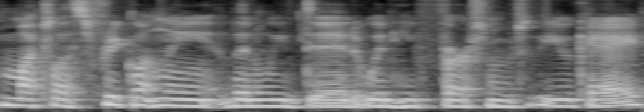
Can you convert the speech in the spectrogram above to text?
much less frequently than we did when he first moved to the UK,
